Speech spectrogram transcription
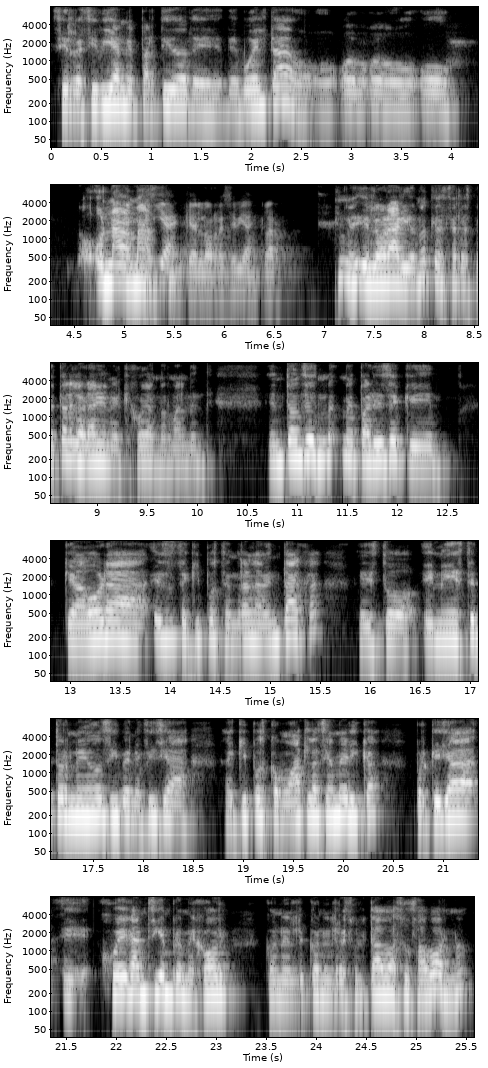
si recibían el partido de, de vuelta o, o, o, nada más. Que lo recibían, claro. El horario, ¿no? Que se respetara el horario en el que juegan normalmente. Entonces, me parece que, ahora esos equipos tendrán la ventaja. Esto en este torneo sí beneficia a equipos como Atlas y América, porque ya eh, juegan siempre mejor con el, con el resultado a su favor, ¿no?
